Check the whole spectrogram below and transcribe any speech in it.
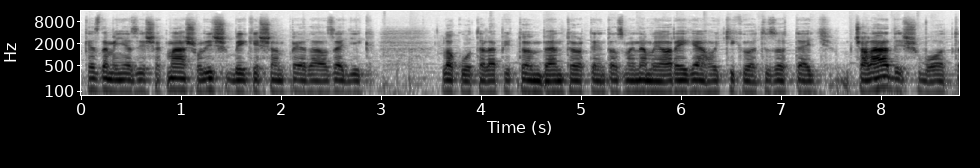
kezdeményezések máshol is, békésen például az egyik lakótelepi tömbben történt, az meg nem olyan régen, hogy kiköltözött egy család, és volt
